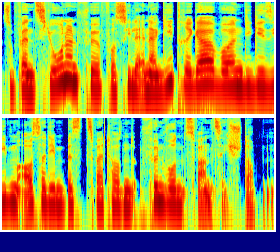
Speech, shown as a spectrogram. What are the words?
Subventionen für fossile Energieträger wollen die G7 außerdem bis 2025 stoppen.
